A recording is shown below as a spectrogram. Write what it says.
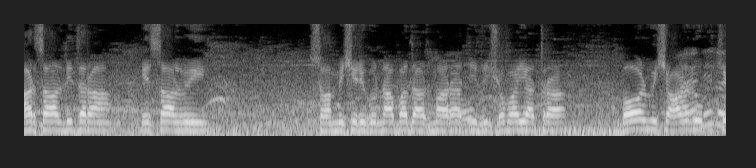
ਹਰ ਸਾਲ ਦੀ ਤਰ੍ਹਾਂ ਇਸ ਸਾਲ ਵੀ ਸਵਾਮੀ ਸ਼੍ਰੀ ਗੁਰੂ ਨਾਭਾ ਦਾਸ ਮਹਾਰਾਜ ਜੀ ਦੀ ਸ਼ੋਭਾ ਯਾਤਰਾ ਬਹੁਤ ਵਿਸ਼ਾਲ ਰੂਪ 'ਚ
